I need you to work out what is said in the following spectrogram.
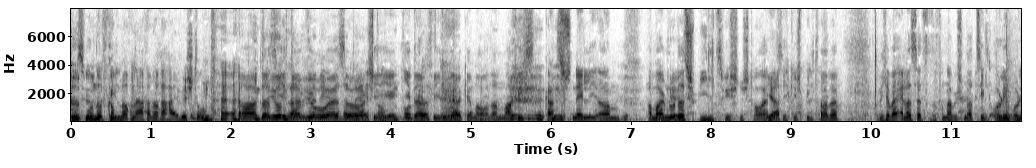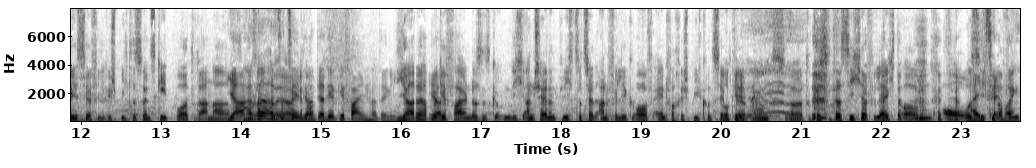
das wird Und es kommt noch nachher noch eine halbe Stunde Ah, das Interview, für die- also je- jeder viel, ja genau. Dann mache ich ganz schnell ähm, einmal Okay. nur das Spiel zwischenstreuen, Ja. das ich gespielt habe. Ich habe einerseits, davon habe ich schon erzählt, Olli Olli sehr viel gespielt, das ist so ein Skateboard, Runner. Ja, hast du erzählt, genau. ja, der dir gefallen hat eigentlich. Ja, der hat Ja. mir gefallen. Das ist, ich, anscheinend bin ich zurzeit anfällig auf einfache Spielkonzepte. Okay. Und äh, du kennst dich da sicher vielleicht ähm, aus. Ich bin auf ein,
